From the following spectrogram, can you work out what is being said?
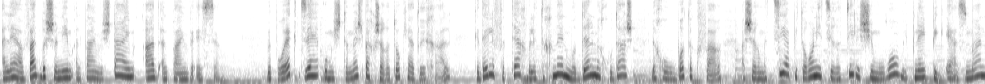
עליה עבד בשנים 2002 עד 2010. בפרויקט זה הוא משתמש בהכשרתו כאדריכל כדי לפתח ולתכנן מודל מחודש לחורבות הכפר, אשר מציע פתרון יצירתי לשימורו מפני פגעי הזמן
